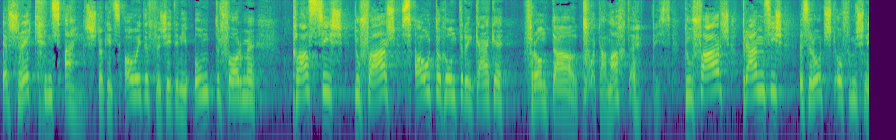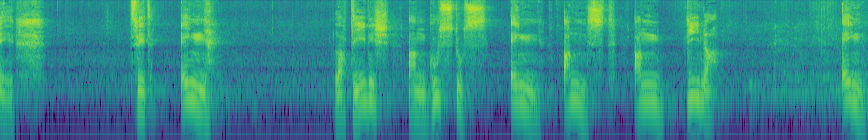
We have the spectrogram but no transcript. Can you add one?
Erschreckensängst. Da gibt es auch wieder verschiedene Unterformen. Klassisch, du fahrst, das Auto kommt dir entgegen, frontal. Puh, da macht etwas. Du fahrst, bremsest, es rutscht auf dem Schnee. Es wird eng. Latinisch Angustus, eng, Angst, Angina, eng.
